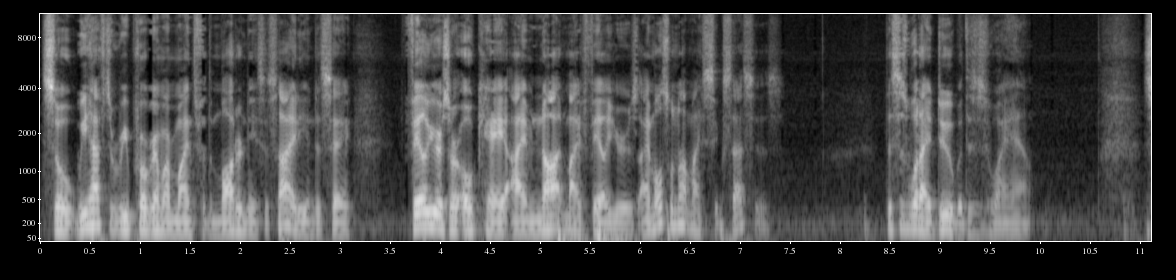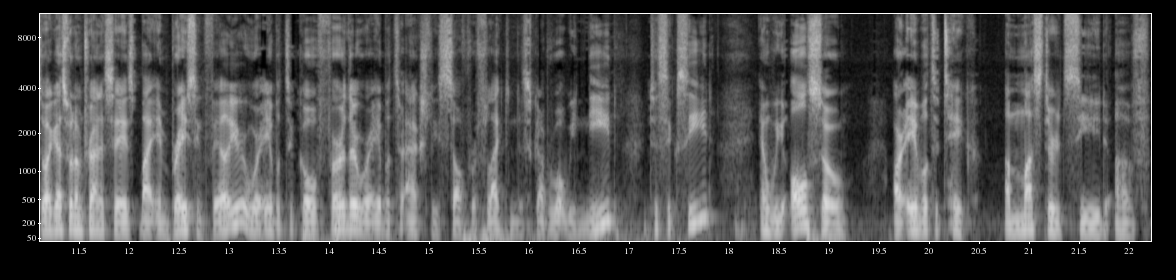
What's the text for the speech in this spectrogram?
So we have to reprogram our minds for the modern day society and to say, failures are okay. I am not my failures. I'm also not my successes. This is what I do, but this is who I am. So I guess what I'm trying to say is by embracing failure, we're able to go further. We're able to actually self-reflect and discover what we need to succeed, and we also are able to take a mustard seed of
